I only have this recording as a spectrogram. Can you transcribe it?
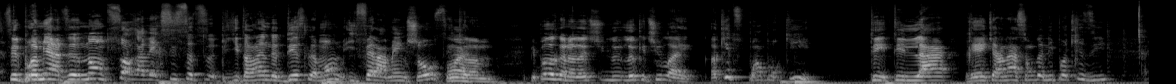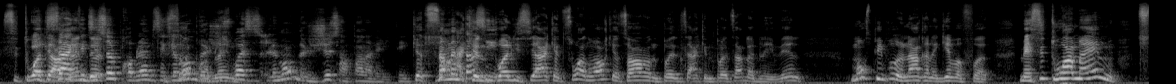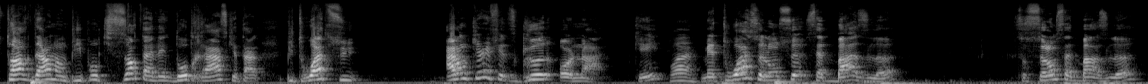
C'est le à dire non, tu sors avec ci, ça, ça. Puis il est en train de diss le monde, mais il fait la même chose. C'est Ouais. comme. People are gonna let you, look at you like, ok, tu te prends pour qui? T'es t'es la réincarnation de l'hypocrisie. Si toi t'es en train de. c'est ça le problème, c'est que le monde, veut juste, ouais, le monde veut juste entendre la vérité. Que tu sors avec temps, une policière, que tu sois noir, que tu sors une policière, avec une policière de Blainville. Most people are not gonna give a fuck. Mais si toi-même, tu talk down on people qui sortent avec d'autres races que t'as. Puis toi, tu. I don't care if it's good or not. OK? Ouais. Mais toi, selon ce- cette base-là, se- selon cette base-là,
